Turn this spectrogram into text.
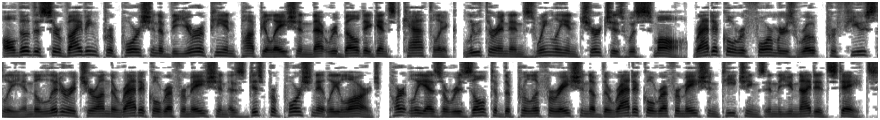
Although the surviving proportion of the European population that rebelled against Catholic, Lutheran and Zwinglian churches was small, radical reformers wrote profusely and the literature on the Radical Reformation is disproportionately large, partly as a result of the proliferation of the Radical Reformation teachings in the United States.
